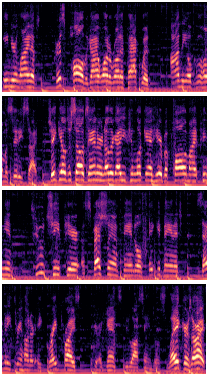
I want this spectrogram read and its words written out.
in your lineups. Chris Paul, the guy I want to run it back with on the Oklahoma City side. Shai Gilgeous-Alexander, another guy you can look at here, but Paul, in my opinion, too cheap here, especially on FanDuel. Take advantage. 7,300, a great price against the Los Angeles Lakers. All right,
